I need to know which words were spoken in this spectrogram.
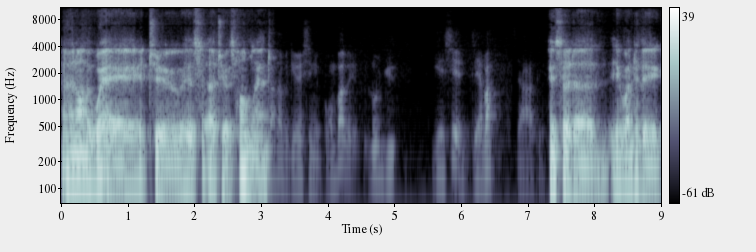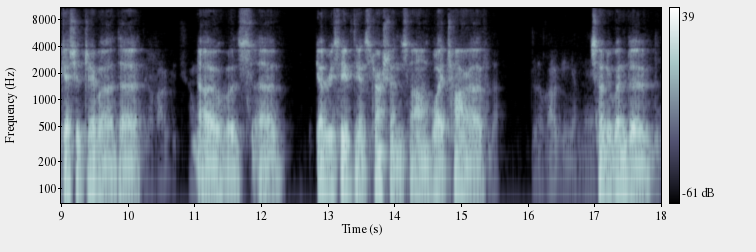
And on the way to his uh, to his homeland, he said uh, he went to the Geshe Jeba, the uh, was uh, and received the instructions on White Tara. So when the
